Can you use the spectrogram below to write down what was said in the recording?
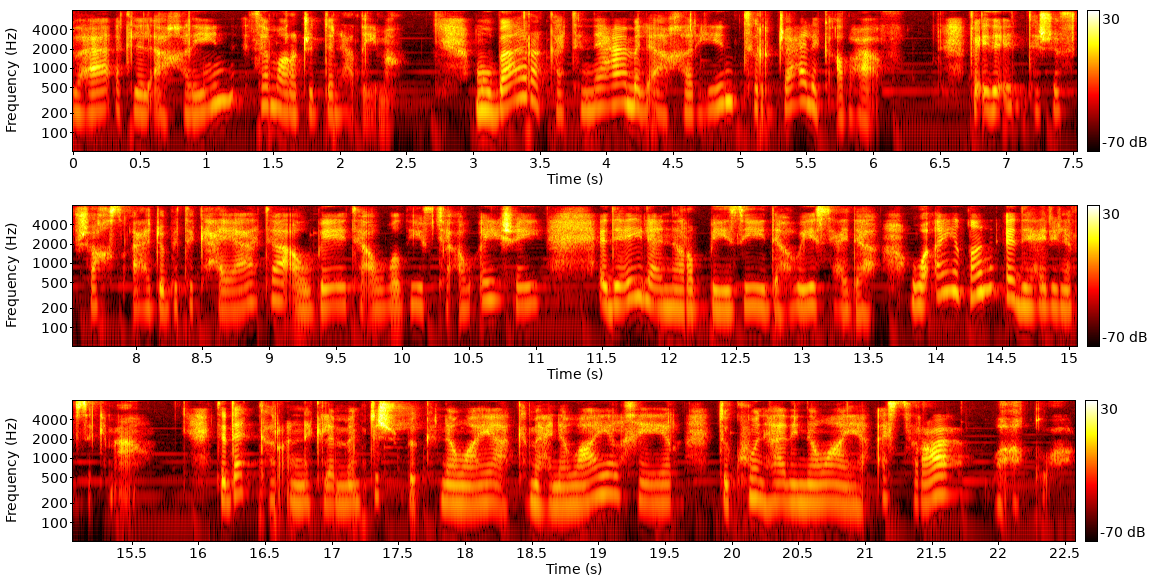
دعائك للآخرين ثمرة جدا عظيمة. مباركة نعم الآخرين ترجع لك أضعاف. فإذا أنت شفت شخص أعجبتك حياته أو بيته أو وظيفته أو أي شيء ادعي له أن ربي يزيده ويسعده وأيضا ادعي لنفسك معه. تذكر أنك لما تشبك نواياك مع نوايا الخير تكون هذه النوايا أسرع وأقوى.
